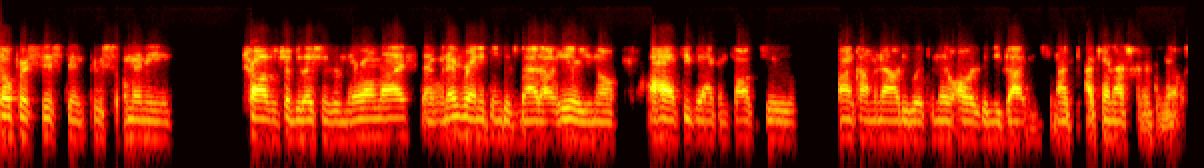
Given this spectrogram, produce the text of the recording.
so persistent through so many trials and tribulations in their own life that whenever anything gets bad out here, you know, I have people I can talk to, find commonality with, and they'll always give me guidance. And I, I can't ask for anything else.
